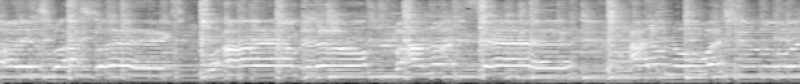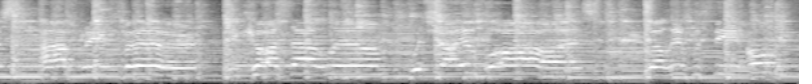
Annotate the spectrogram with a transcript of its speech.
on his last legs which I lost Well, it was the only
